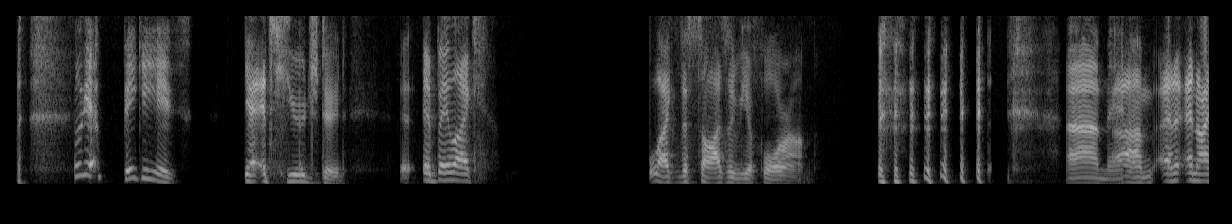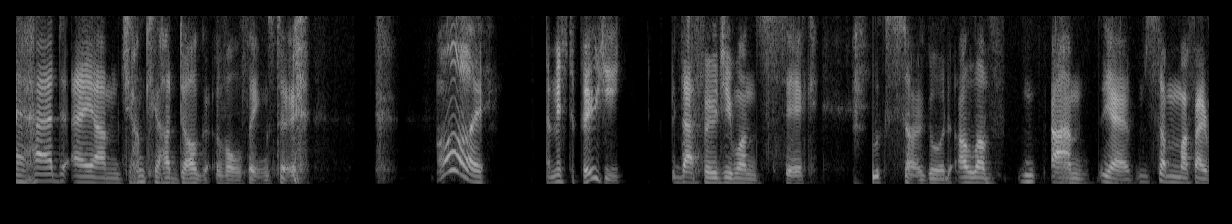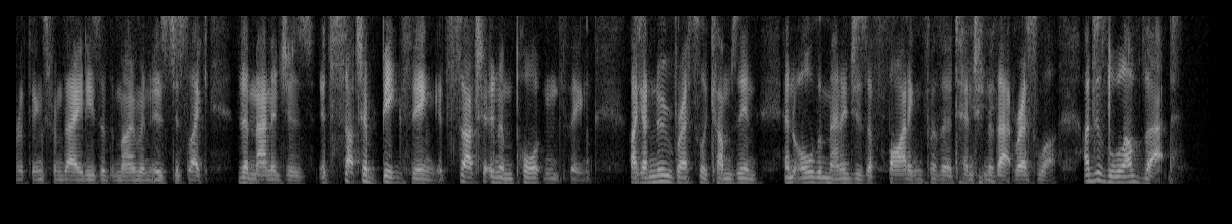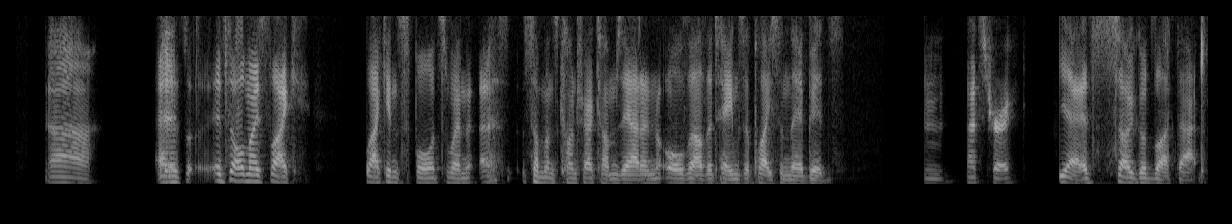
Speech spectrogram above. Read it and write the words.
look at how big he is. Yeah, it's huge, dude. It- It'd be like like the size of your forearm. ah man. Um, and and I had a um junkyard dog of all things too. oh, and Mr. Fuji. That Fuji one's sick. Looks so good. I love. Um, yeah, some of my favorite things from the '80s at the moment is just like the managers. It's such a big thing. It's such an important thing. Like a new wrestler comes in, and all the managers are fighting for the attention of that wrestler. I just love that. Ah, and it's it's almost like like in sports when uh, someone's contract comes out and all the other teams are placing their bids. mm, that's true. Yeah, it's so good like that.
